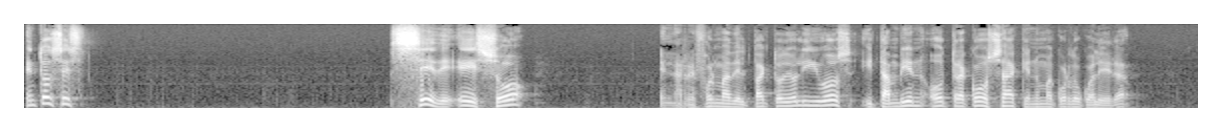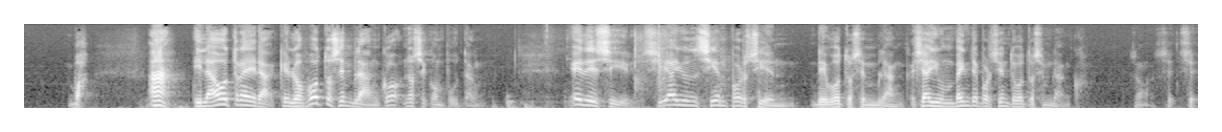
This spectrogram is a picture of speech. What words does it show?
entonces, cede eso en la reforma del Pacto de Olivos y también otra cosa que no me acuerdo cuál era. Buah. Ah, y la otra era que los votos en blanco no se computan. Es decir, si hay un 100% de votos en blanco, si hay un 20% de votos en blanco, ¿no? Se- se-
